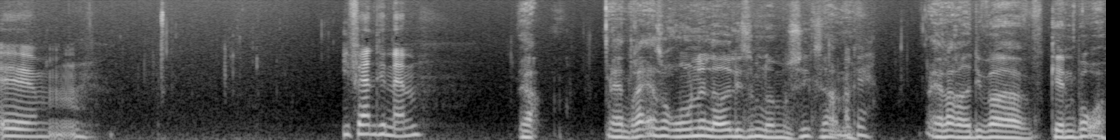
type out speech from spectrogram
Øhm, I fandt hinanden. Andreas og Rune lavede ligesom noget musik sammen. Okay. Allerede, de var genboer.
